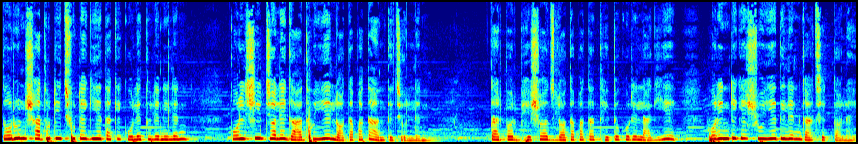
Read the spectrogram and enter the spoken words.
তরুণ সাধুটি ছুটে গিয়ে তাকে কোলে তুলে নিলেন। কলসির জলে গা ধুইয়ে লতাপাতা আনতে চললেন। তারপর ভেষজ লতাপাতা থেতো করে লাগিয়ে হরিণটিকে শুইয়ে দিলেন গাছের তলায়।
